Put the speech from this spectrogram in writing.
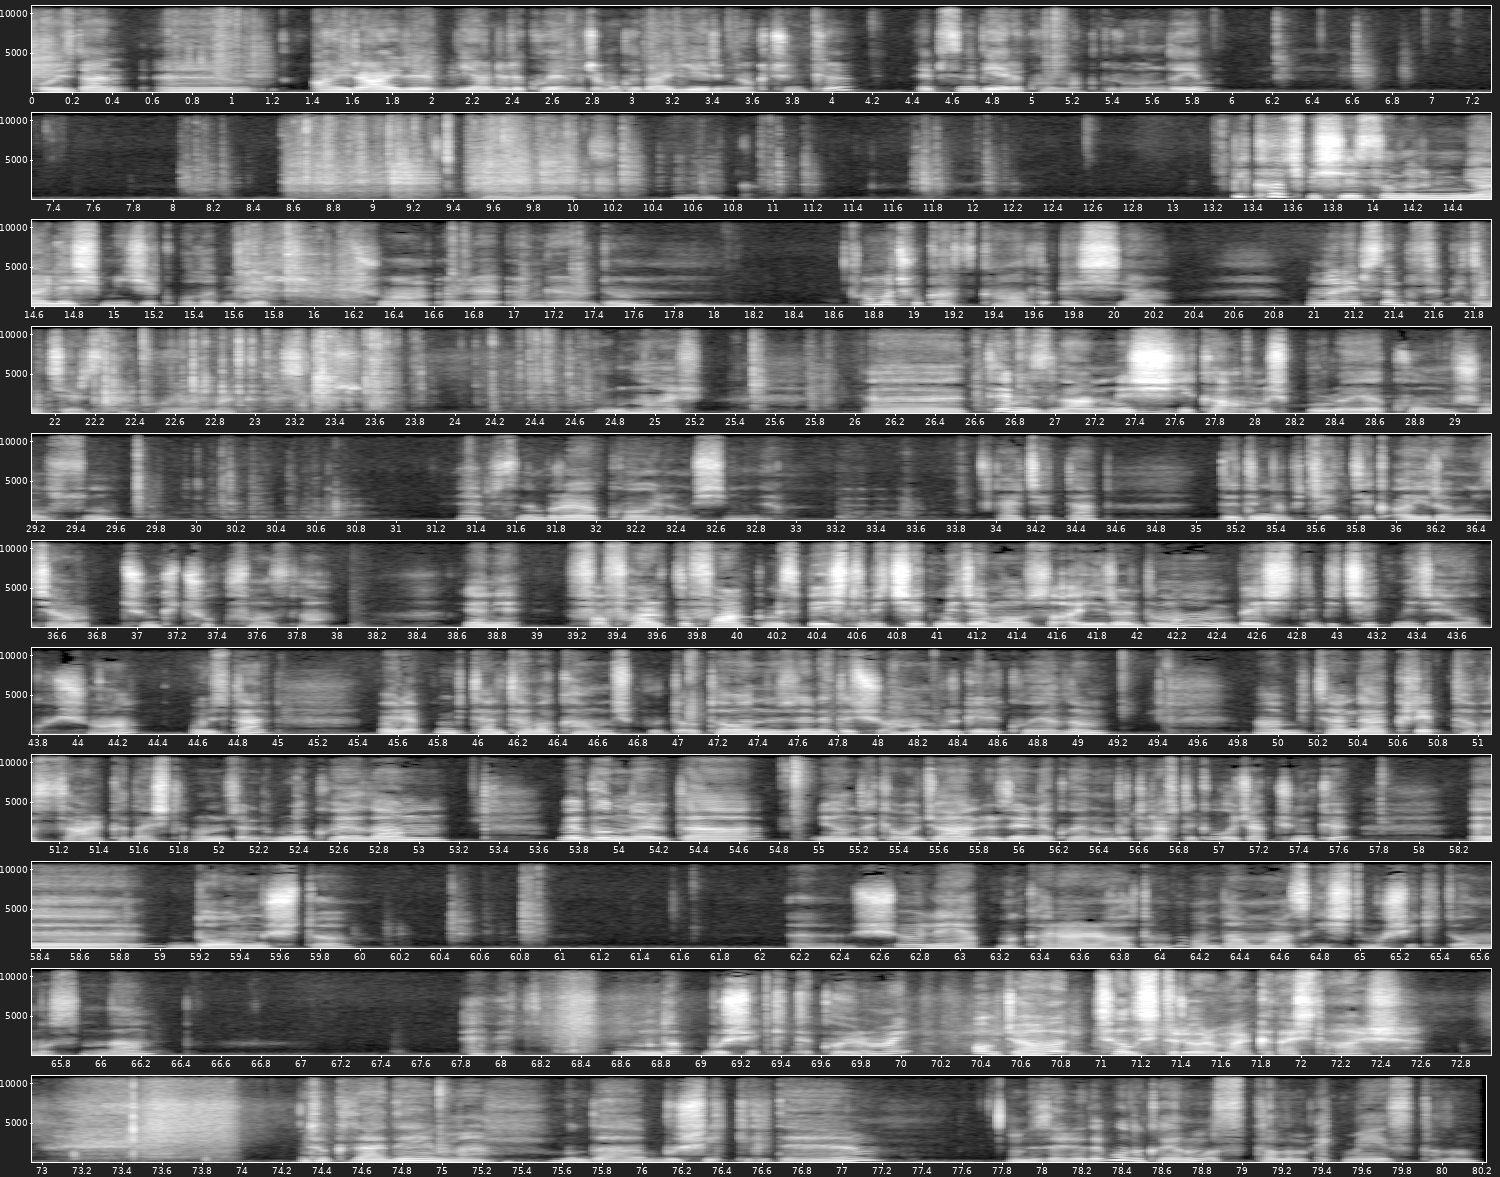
O yüzden e, ayrı ayrı bir yerlere koyamayacağım. O kadar yerim yok çünkü. Hepsini bir yere koymak durumundayım. Evet. Birkaç bir şey sanırım yerleşmeyecek olabilir. Şu an öyle öngördüm. Ama çok az kaldı eşya. Onların hepsini bu sepetin içerisine koyuyorum arkadaşlar. Bunlar e, temizlenmiş, yıkanmış buraya konmuş olsun. Hepsini buraya koydum şimdi. Gerçekten dediğim gibi tek tek ayıramayacağım. Çünkü çok fazla. Yani fa farklı farklı mesela beşli bir çekmecem olsa ayırırdım ama beşli bir çekmece yok şu an. O yüzden böyle yaptım. Bir tane tava kalmış burada. O tavanın üzerine de şu hamburgeri koyalım. Bir tane daha krep tavası arkadaşlar. Onun üzerine bunu koyalım. Ve bunları da yandaki ocağın üzerine koyalım. Bu taraftaki ocak çünkü e, dolmuştu. E, şöyle yapma kararı aldım. Ondan vazgeçtim o şekilde olmasından. Evet. Bunu da bu şekilde koyuyorum ve ocağı çalıştırıyorum arkadaşlar. Çok güzel değil mi? Bu da bu şekilde. Onun üzerine de bunu koyalım. ısıtalım. Ekmeği ısıtalım.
